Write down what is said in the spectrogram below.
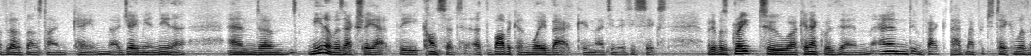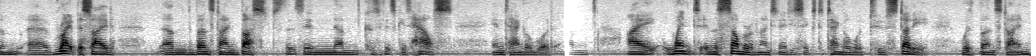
of Leonard Bernstein came, uh, Jamie and Nina, and um, Nina was actually at the concert at the Barbican way back in 1986. But it was great to uh, connect with them, and in fact, I had my picture taken with them uh, right beside um, the Bernstein bust that's in um, Koussevitzky's house in Tanglewood. I went in the summer of 1986 to Tanglewood to study with Bernstein.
